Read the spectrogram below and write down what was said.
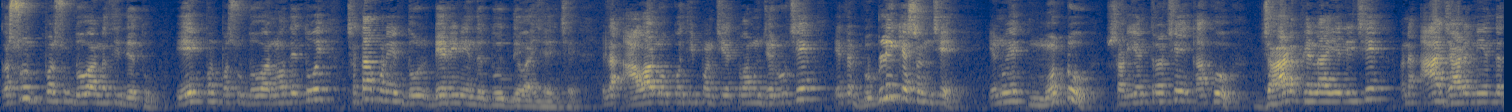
કશું જ પશુ દોવા નથી દેતું. એક પણ પશુ દોવા ન દેતું હોય, છતાં પણ એ ડેરીની અંદર દૂધ દેવાઈ જાય છે. એટલે આવા લોકોથી પણ ચેતવાનું જરૂર છે. એટલે ડુપ્લિકેશન છે. એનું એક મોટું ષડયંત્ર છે, એક આખું ઝાડ ફેલાયેલી છે અને આ ઝાડની અંદર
